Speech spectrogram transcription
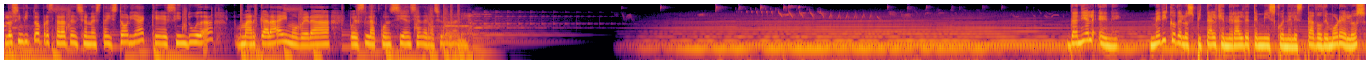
Los invito a prestar atención a esta historia que sin duda marcará y moverá pues la conciencia de la ciudadanía. Daniel N médico del Hospital General de Temisco en el estado de Morelos,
